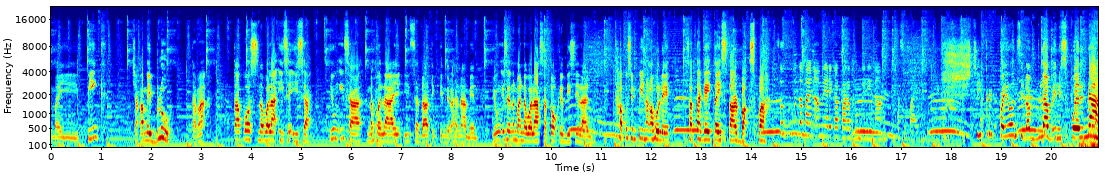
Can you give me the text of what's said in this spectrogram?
may pink, tsaka may blue. Tama? Tapos nawala isa-isa. Yung isa, nawala isa dating tinirahan namin. Yung isa naman nawala sa Tokyo Disneyland. Tapos yung pinakahuli, sa Tagaytay Starbucks pa. So, pupunta tayo ng Amerika para bumili ng pacifier. Secret pa yon Sila Blab, in-spoil na!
